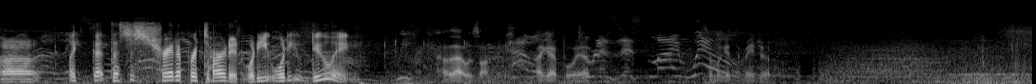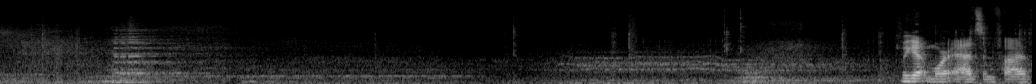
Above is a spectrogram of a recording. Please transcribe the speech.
uh, Like that that's just straight up retarded. What are you what are you doing? Oh, that was on me. I got boy up. resist my will! Someone get the mage up. we got more ads than five.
